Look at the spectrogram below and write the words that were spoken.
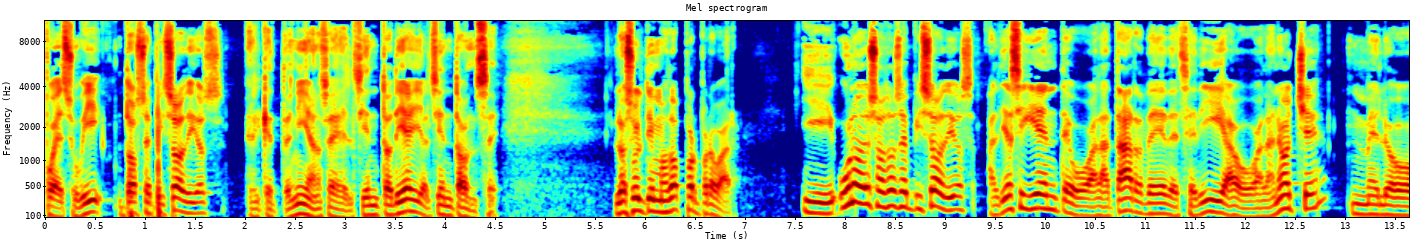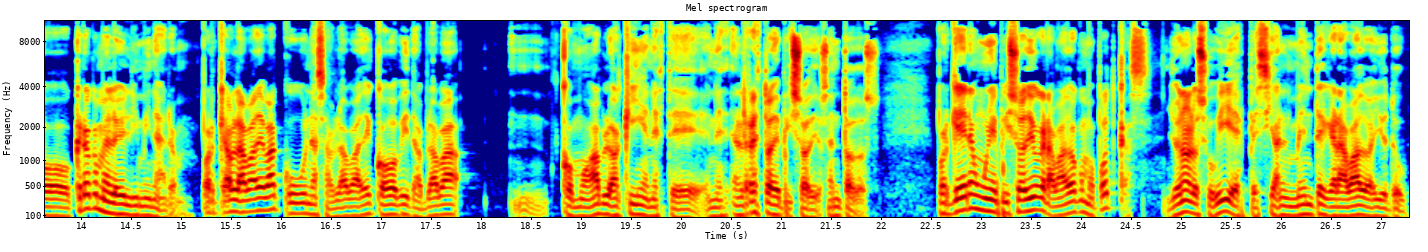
pues subí dos episodios, el que tenía, no sé, el 110 y el 111. Los últimos dos por probar. Y uno de esos dos episodios, al día siguiente o a la tarde de ese día o a la noche, me lo creo que me lo eliminaron, porque hablaba de vacunas, hablaba de COVID, hablaba mm, como hablo aquí en este en el resto de episodios, en todos. Porque era un episodio grabado como podcast. Yo no lo subí especialmente grabado a YouTube.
